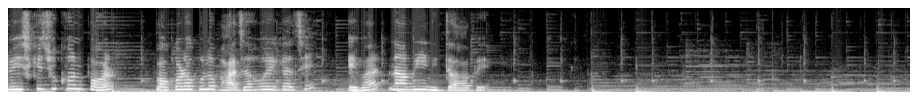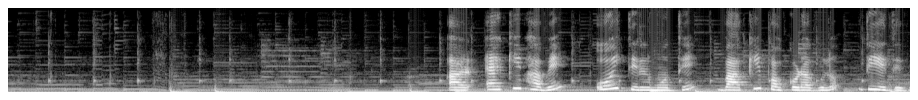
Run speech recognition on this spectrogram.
বেশ কিছুক্ষণ পর পকোড়াগুলো ভাজা হয়ে গেছে, এবার নামিয়ে নিতে হবে। আর একইভাবে ওই তেলের মধ্যে বাকি পকোড়াগুলো দিয়ে দেব।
